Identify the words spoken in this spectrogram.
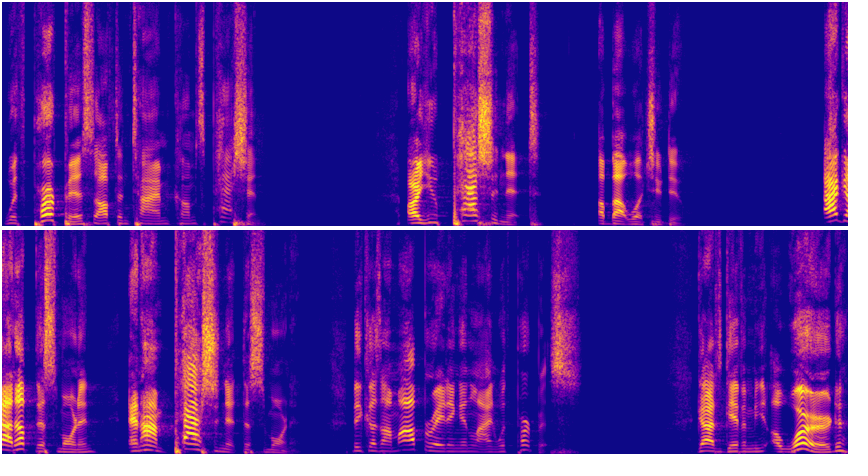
With purpose, oftentimes comes passion. Are you passionate about what you do? I got up this morning and I'm passionate this morning because I'm operating in line with purpose. God's given me a word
